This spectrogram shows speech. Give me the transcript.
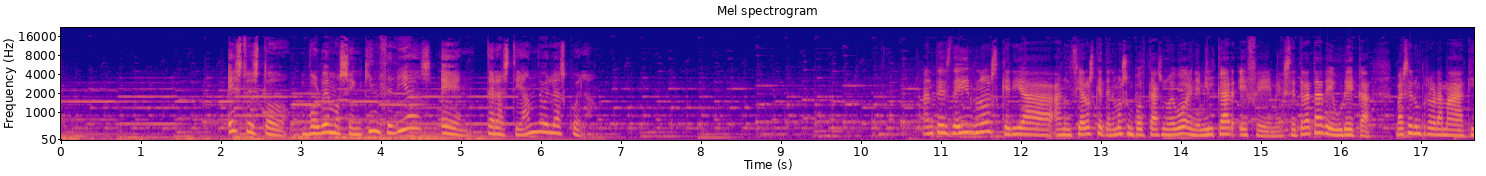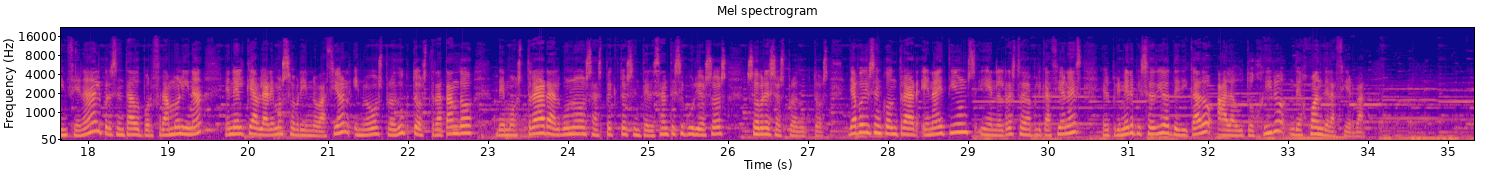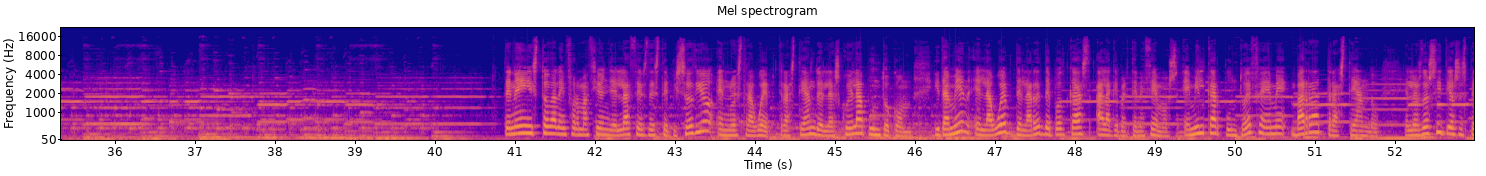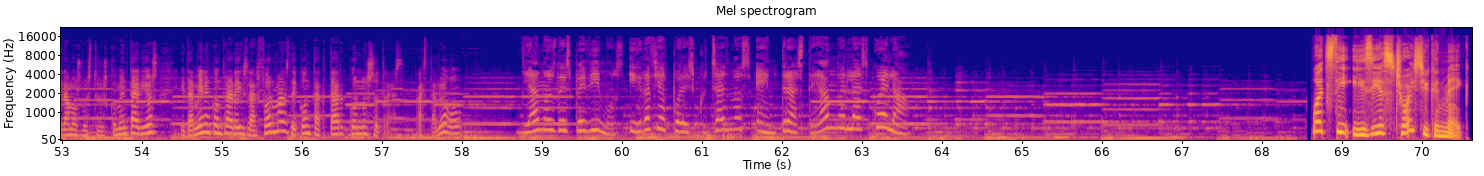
Esto es todo. Volvemos en 15 días en Trasteando en la Escuela. Antes de irnos, quería anunciaros que tenemos un podcast nuevo en Emilcar FM. Se trata de Eureka. Va a ser un programa quincenal presentado por Fran Molina en el que hablaremos sobre innovación y nuevos productos, tratando de mostrar algunos aspectos interesantes y curiosos sobre esos productos. Ya podéis encontrar en iTunes y en el resto de aplicaciones el primer episodio dedicado al autogiro de Juan de la Cierva. Tenéis toda la información y enlaces de este episodio en nuestra web trasteandoenlaescuela.com y también en la web de la red de podcast a la que pertenecemos, emilcar.fm barra trasteando. En los dos sitios esperamos vuestros comentarios y también encontraréis las formas de contactar con nosotras. Hasta luego. Ya nos despedimos y gracias por escucharnos en Trasteando en la Escuela. What's the easiest choice you can make?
